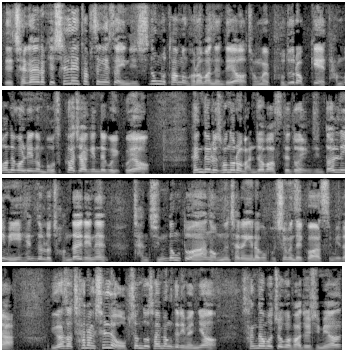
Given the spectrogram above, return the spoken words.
네, 제가 이렇게 실내에 탑승해서 엔진 시동부터 한번 걸어봤는데요. 정말 부드럽게 단번에 걸리는 모습까지 확인되고 있고요. 핸들을 손으로 만져봤을 때도 엔진 떨림이 핸들로 전달되는 잔 진동 또한 없는 차량이라고 보시면 될 것 같습니다. 이어서 차량 실내 옵션도 설명드리면요. 상단부 쪽을 봐주시면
